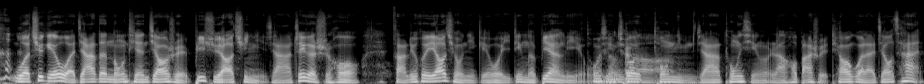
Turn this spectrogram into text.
我去给我家的农田浇水，必须要去你家。这个时候，法律会要求你给我一定的便利，我能够通你们家通行，然后把水挑过来浇菜。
